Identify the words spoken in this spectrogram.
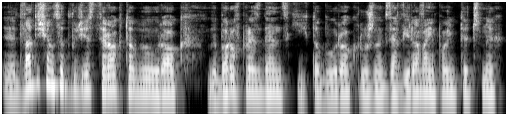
2020 rok to był rok wyborów prezydenckich, to był rok różnych zawirowań politycznych,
